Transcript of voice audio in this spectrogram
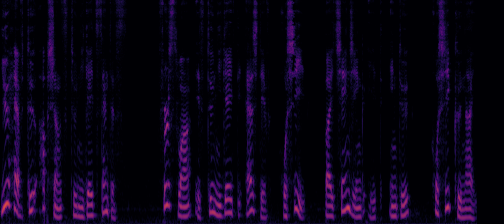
You have two options to negate sentence. First one is to negate the adjective 欲しい by changing it into 欲しくない.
